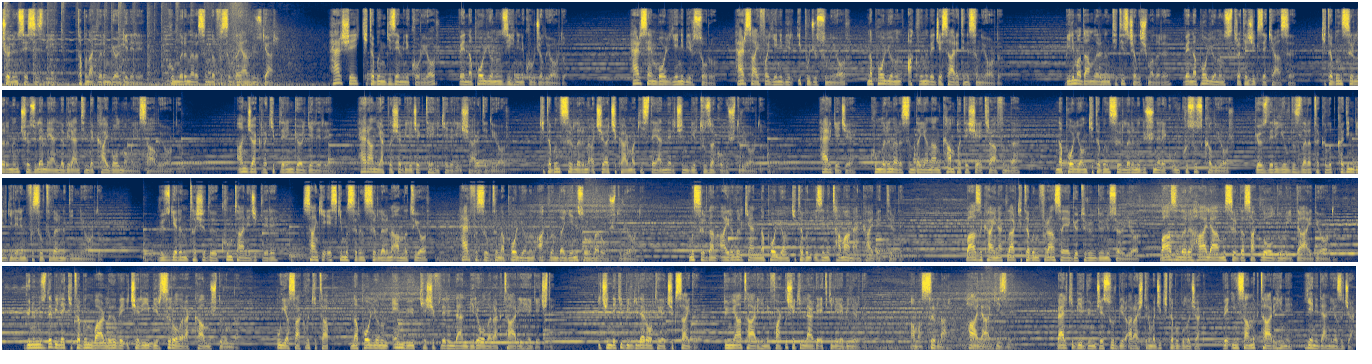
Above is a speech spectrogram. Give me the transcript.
Çölün sessizliği, tapınakların gölgeleri, kumların arasında fısıldayan rüzgar. Her şey kitabın gizemini koruyor ve Napolyon'un zihnini kurcalıyordu. Her sembol yeni bir soru, her sayfa yeni bir ipucu sunuyor, Napolyon'un aklını ve cesaretini sınıyordu. Bilim adamlarının titiz çalışmaları ve Napolyon'un stratejik zekası, kitabın sırlarının çözülemeyen labirentinde kaybolmamayı sağlıyordu. Ancak rakiplerin gölgeleri, her an yaklaşabilecek tehlikeleri işaret ediyor. Kitabın sırlarını açığa çıkarmak isteyenler için bir tuzak oluşturuyordu. Her gece kumların arasında yanan kamp ateşi etrafında Napolyon kitabın sırlarını düşünerek uykusuz kalıyor, gözleri yıldızlara takılıp kadim bilgilerin fısıltılarını dinliyordu. Rüzgarın taşıdığı kum tanecikleri sanki eski Mısır'ın sırlarını anlatıyor, her fısıltı Napolyon'un aklında yeni sorular oluşturuyordu. Mısır'dan ayrılırken Napolyon kitabın izini tamamen kaybettirdi. Bazı kaynaklar kitabın Fransa'ya götürüldüğünü söylüyor, bazıları hala Mısır'da saklı olduğunu iddia ediyordu. Günümüzde bile kitabın varlığı ve içeriği bir sır olarak kalmış durumda. bu yasaklı kitap, Napolyon'un en büyük keşiflerinden biri olarak tarihe geçti. İçindeki bilgiler ortaya çıksaydı, dünya tarihini farklı şekillerde etkileyebilirdi. Ama sırlar hala gizli. Belki bir gün cesur bir araştırmacı kitabı bulacak ve insanlık tarihini yeniden yazacak.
